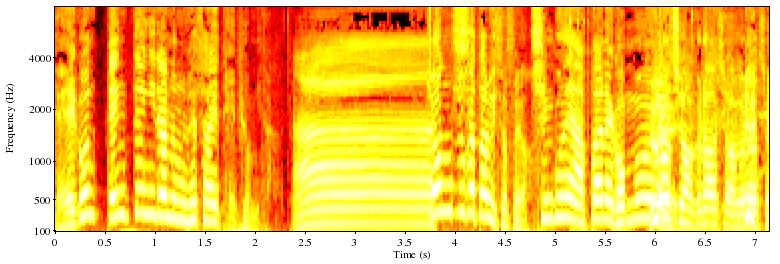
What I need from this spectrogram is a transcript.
대건 땡땡이라는 회사의 대표입니다. 아. 쩐주가 따로 있었어요. 친구네 아빠네 건물. 그렇죠, 그렇죠, 그렇죠.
